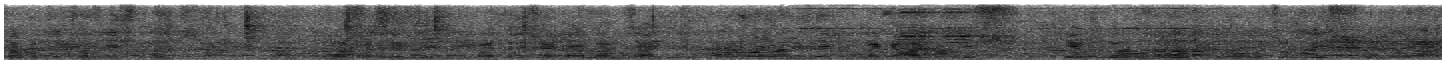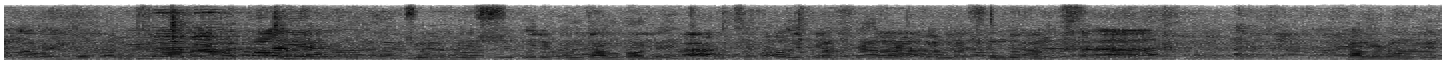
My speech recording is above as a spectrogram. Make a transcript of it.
সর্বোচ্চ চল্লিশ বলছে। দর্শক দেখছে পঁয়তাল্লিশ টাকা দাম চাই। নাকি আটত্রিশ? কেউ কেউ উন- উনচল্লিশ? চল্লিশ এরকম দাম বলে। আচ্ছা আমরা সুন্দর দেখছি কালো রঙের।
